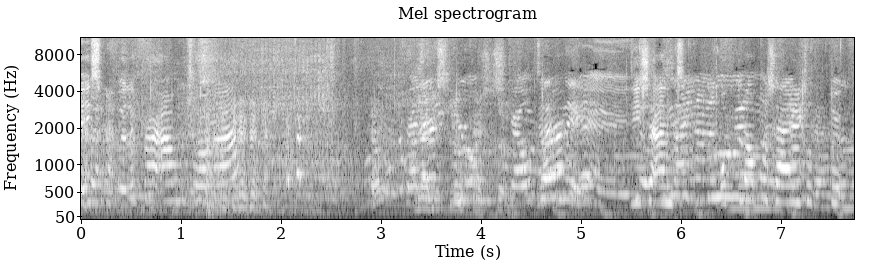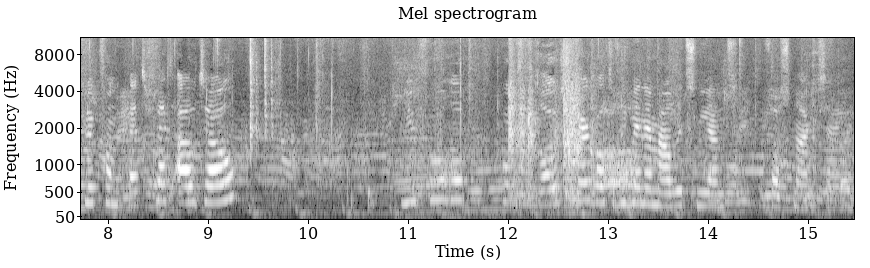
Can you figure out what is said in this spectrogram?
deze krullenvaar aan moet hangen ouders hier onze skelter. Die ze aan het opknappen zijn tot pluk van de petflatauto. Hier voorop komt de rooster wat Ruben en Maurits nu aan het vastmaken zijn.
